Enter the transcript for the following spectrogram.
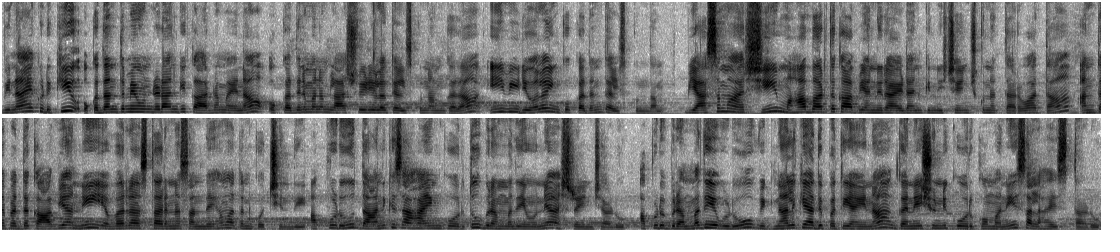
వినాయకుడికి ఒక దంతమే ఉండడానికి కారణమైన ఒక కథని మనం లాస్ట్ వీడియోలో తెలుసుకున్నాం కదా ఈ వీడియోలో ఇంకో కథను తెలుసుకుందాం. వ్యాస మహర్షి మహాభారత కావ్యాన్ని రాయడానికి నిశ్చయించుకున్న తర్వాత అంత పెద్ద కావ్యాన్ని ఎవరు రాస్తారన్న సందేహం అతనికి వచ్చింది అప్పుడు దానికి సహాయం కోరుతూ బ్రహ్మదేవుణ్ణి ఆశ్రయించాడు. అప్పుడు బ్రహ్మదేవుడు విఘ్నాలకి అధిపతి అయిన గణేషుణ్ణి కోరుకోమని సలహా ఇస్తాడు.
